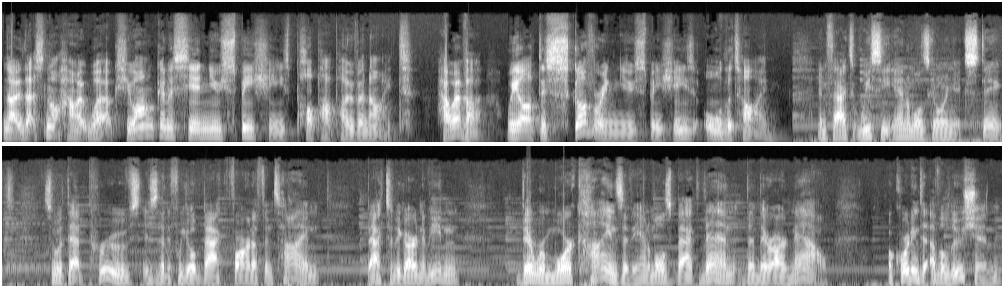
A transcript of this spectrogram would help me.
no, that's not how it works. You aren't going to see a new species pop up overnight. However, we are discovering new species all the time. In fact, we see animals going extinct. So, what that proves is that if we go back far enough in time, back to the Garden of Eden, there were more kinds of animals back then than there are now. According to evolution,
